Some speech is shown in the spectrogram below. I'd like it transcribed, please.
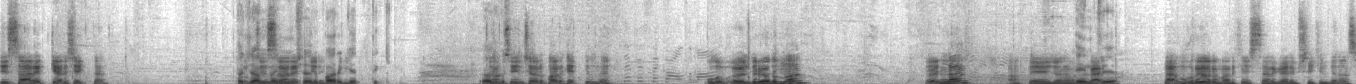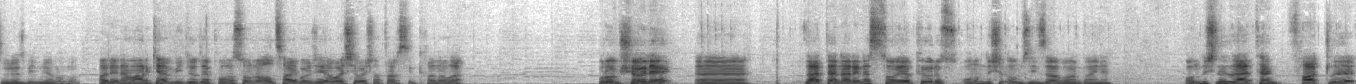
Cesaret gerçekten. Hocam ben cesaret içeri park ettik. Tamam Öldüm. seni çağrı park ettim de. Oğlum öldürüyordum lan. Öl lan. Ah be cana bak. Ben, Enti. Ben vuruyorum arkadaşlar garip şekilde. Nasıl vuruyoruz bilmiyorum ama. Arena varken video depola sonra 6 ay boyunca yavaş yavaş atarsın kanala. Brom şöyle. eee, zaten arena stoğu yapıyoruz. Onun dışında... Oğlum zinza bu arada aynen. Onun dışında zaten farklı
